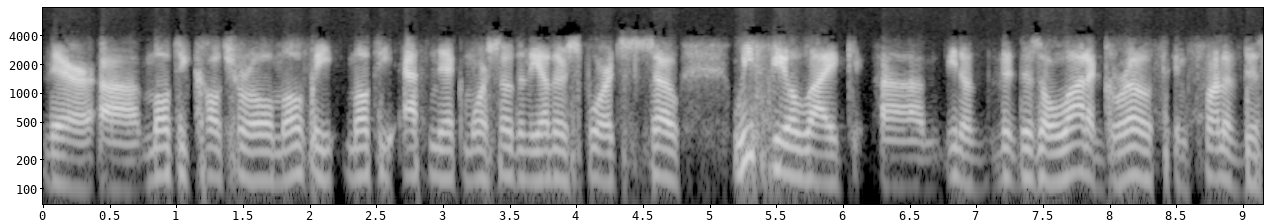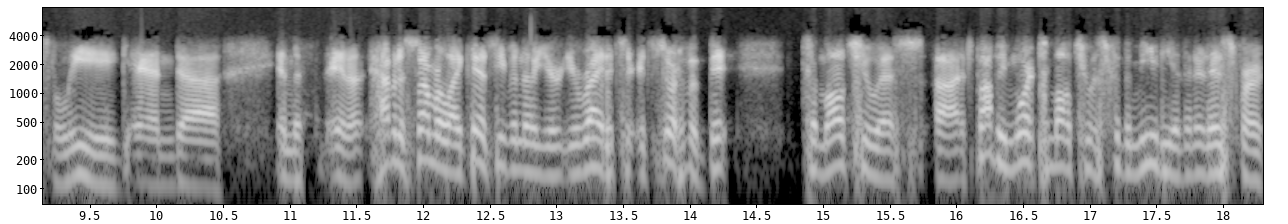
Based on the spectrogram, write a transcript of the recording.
they're uh, multicultural, multi multi ethnic, more so than the other sports. So we feel like um, you know th- there's a lot of growth in front of this league, and uh, in the you know having a summer like this, even though you're you're right, it's it's sort of a bit tumultuous. Uh, it's probably more tumultuous for the media than it is for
